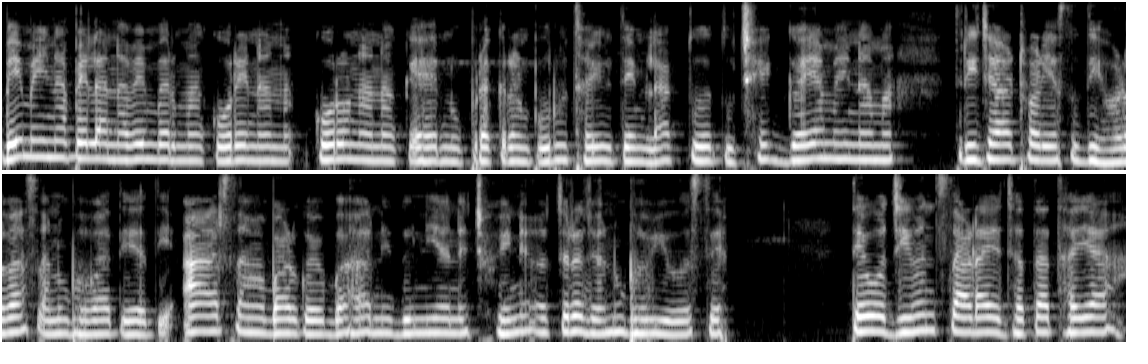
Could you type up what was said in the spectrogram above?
બે મહિના પહેલાં નવેમ્બરમાં કોરોનાના કોરોનાના કહેરનું પ્રકરણ પૂરું થયું તેમ લાગતું હતું. છેક ગયા મહિનામાં ત્રીજા અઠવાડિયા સુધી હળવાશ અનુભવાતી હતી. આ અરસામાં બાળકોએ બહારની દુનિયાને જોઈને અચરજ અનુભવ્યું હશે. તેઓ જીવન શાળાએ જતા થયા.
